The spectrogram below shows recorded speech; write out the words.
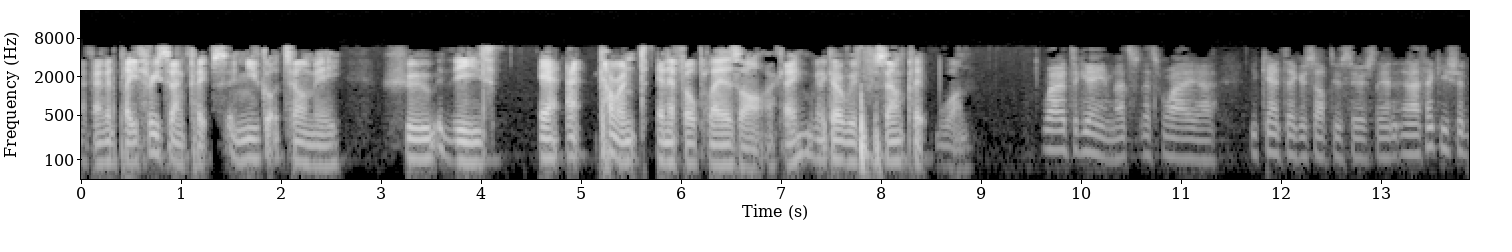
Okay, I'm gonna play three sound clips, and you've got to tell me who these a- a- current NFL players are. Okay, we're gonna go with sound clip one. Well, it's a game. That's that's why uh, you can't take yourself too seriously, and, and I think you should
